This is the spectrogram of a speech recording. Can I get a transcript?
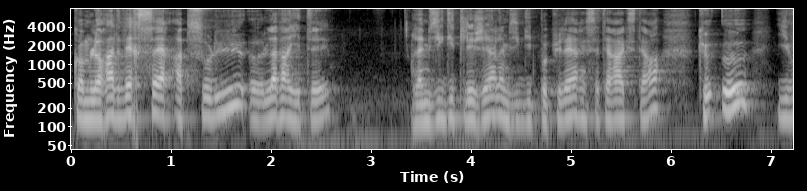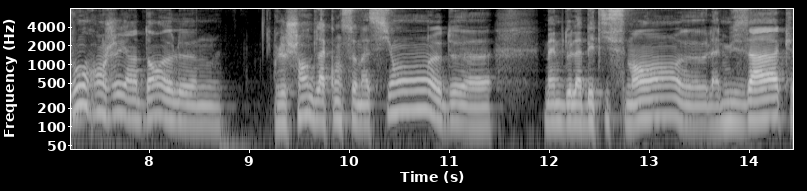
comme leur adversaire absolu euh, la variété, la musique dite légère, la musique dite populaire, etc., etc., que eux, ils vont ranger hein, dans le, champ de la consommation, de, même de l'abêtissement, la musac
